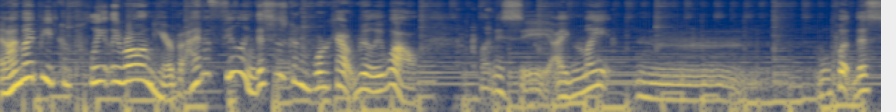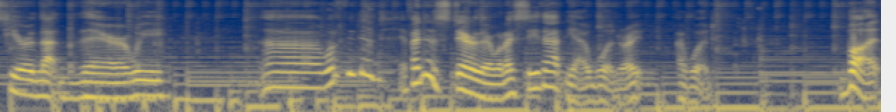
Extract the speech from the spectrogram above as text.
and I might be completely wrong here, but I have a feeling this is going to work out really well. Let me see. I might. Hmm, we'll put this here and that there. We. Uh, what if we did? If I did a stair there, would I see that? Yeah, I would, right? I would. But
